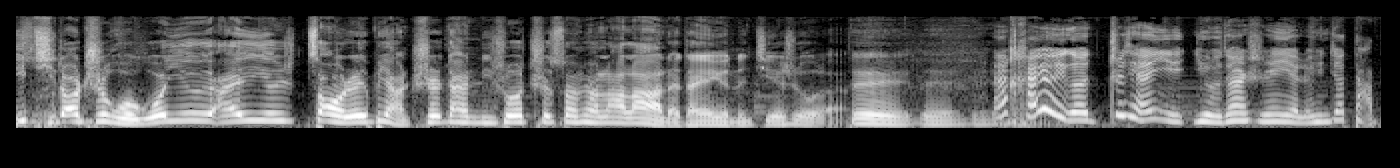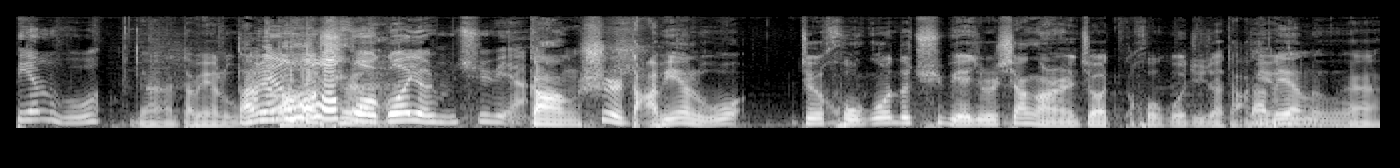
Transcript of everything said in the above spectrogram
一提到吃火锅，又哎又燥人不想吃，但是你说吃酸酸辣辣的，大家又能接受了。对对对。哎，，还有一个之前也有一段时间也流行叫打边炉，啊，打边炉，打边边炉和火锅有什么区别啊？港式打边炉，这个火锅的区别就是香港人叫火锅就叫打打边炉。边哎，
